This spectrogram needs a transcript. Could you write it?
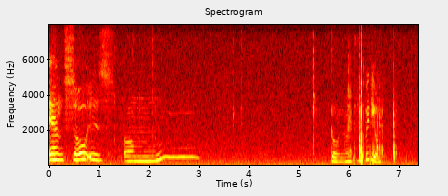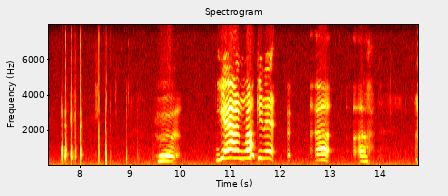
and so is um. Going on to the video. Yeah, I'm rocking it. Uh, uh, uh,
